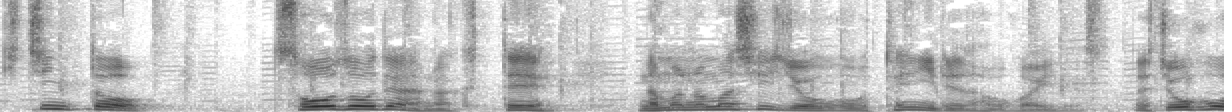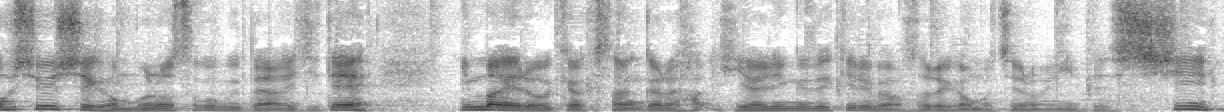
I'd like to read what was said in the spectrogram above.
きちんと想像ではなくて生々しい情報を手に入れた方がいいです。情報収集がものすごく大事で、今いるお客さんからヒアリングできればそれがもちろんいいですし、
